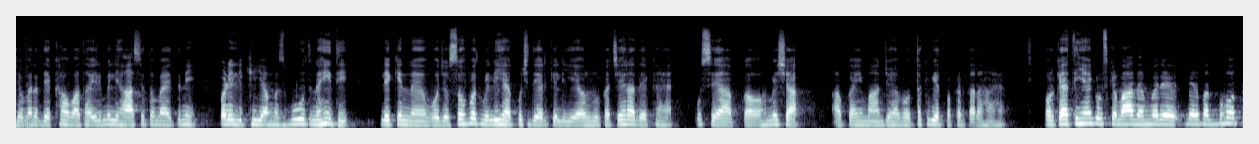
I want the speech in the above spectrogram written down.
जो मैंने देखा हुआ था। इल्मी लिहाज से तो मैं इतनी पढ़ी लिखी या मज़बूत नहीं थी लेकिन वो जो सोहबत मिली है कुछ देर के लिए और हजूर का चेहरा देखा है उससे आपका हमेशा आपका ईमान जो है वो तकवीत पकड़ता रहा है। और कहती हैं कि उसके बाद मेरे मेरे पास बहुत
